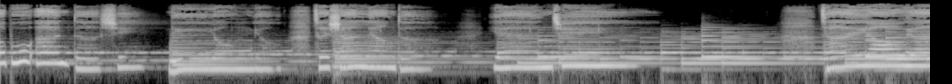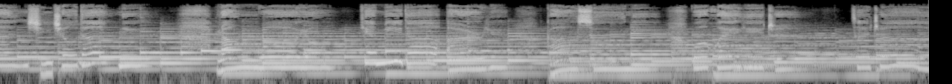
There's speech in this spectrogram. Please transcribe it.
我不安的心。你拥有最闪亮的眼睛。在遥远星球的你，让我用甜蜜的耳语告诉你，我会一直在这里，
